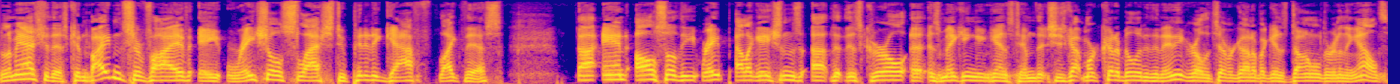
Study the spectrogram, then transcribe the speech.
Let me ask you this Can Biden survive a racial slash stupidity gaffe like this? Uh, and also the rape allegations uh, that this girl uh, is making against him. That she's got more credibility than any girl that's ever gone up against Donald or anything else.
